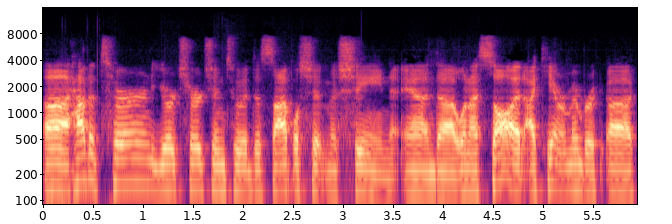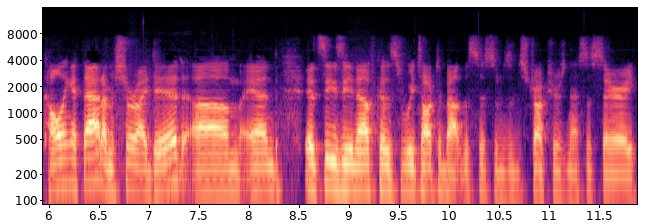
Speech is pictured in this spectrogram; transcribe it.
Uh, how to turn your church into a discipleship machine. And uh, when I saw it, I can't remember uh, calling it that. I'm sure I did. Um, and it's easy enough because we talked about the systems and structures necessary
